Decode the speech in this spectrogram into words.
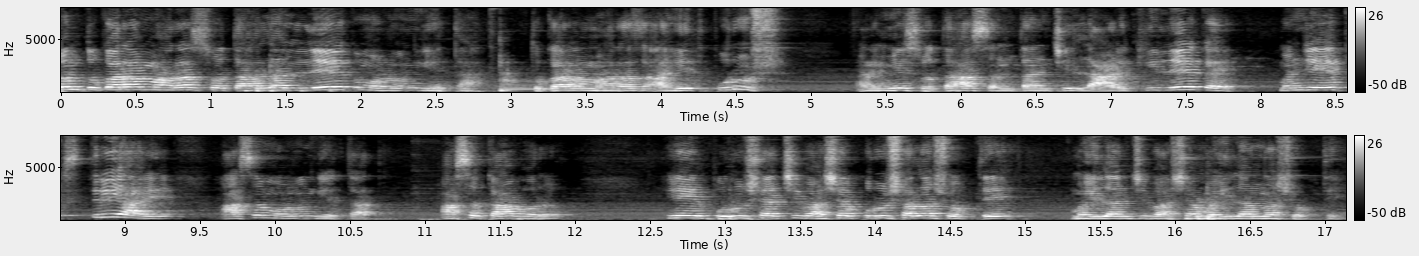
पण तुकाराम महाराज स्वतःला लेख म्हणून घेतात. तुकाराम महाराज आहेत पुरुष आणि मी स्वतः संतांची लाडकी लेख आहे. म्हणजे एक स्त्री आहे असं म्हणून घेतात. असं का बरं? हे पुरुषाची भाषा पुरुषाला शोभते महिलांची भाषा महिलांना शोभते.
